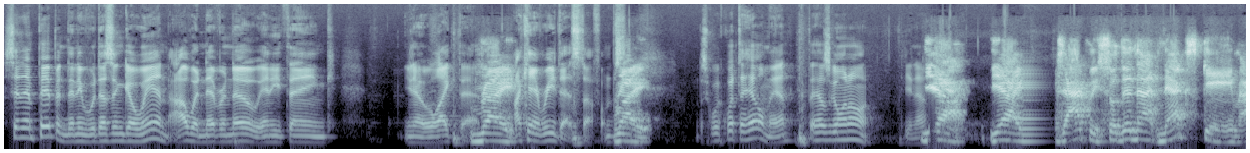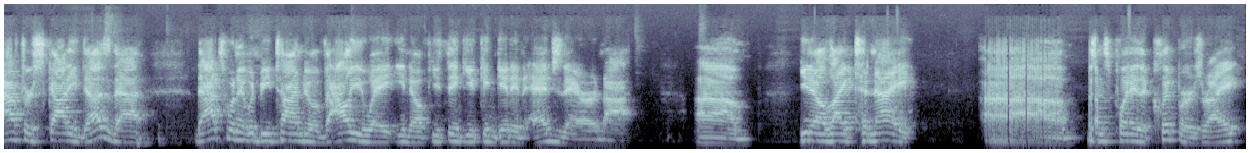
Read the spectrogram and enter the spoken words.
send in Pippen, then he doesn't go in. I would never know anything, you know, like that. Right. I can't read that stuff. I'm just, Right. just, what, what the hell, man? What the hell's going on? You know. Yeah, yeah, exactly. So then that next game after Scottie does that, that's when it would be time to evaluate, you know, if you think you can get an edge there or not. Um, you know, like tonight, um, Suns play the Clippers, right?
